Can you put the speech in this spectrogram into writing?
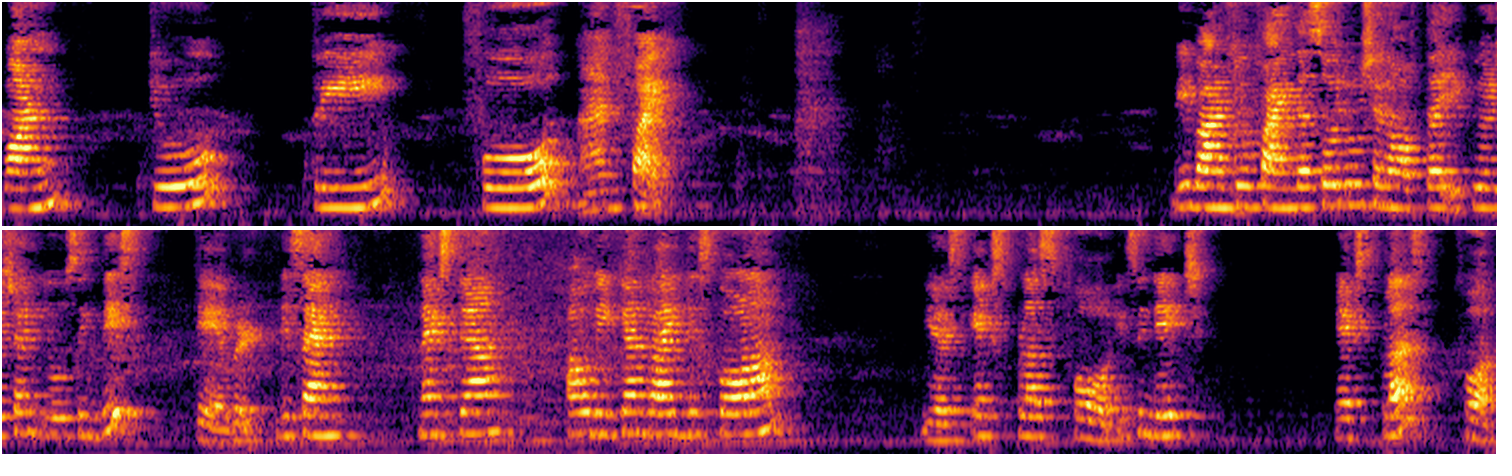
1, 2, 3, 4 and 5. We want to find the solution of the equation using this table. Listen. Next uh, how we can write this column? Yes, x plus 4, isn't it? x plus 4.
